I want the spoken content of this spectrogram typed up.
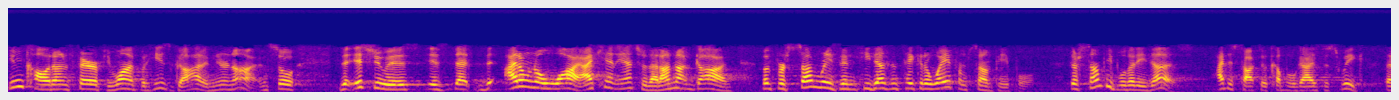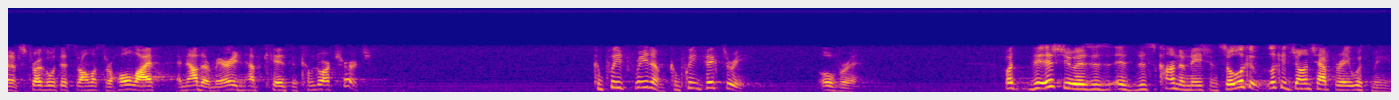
You can call it unfair if you want, but He's God and you're not. And so the issue is, is that I don't know why. I can't answer that. I'm not God. But for some reason, He doesn't take it away from some people. There's some people that He does. I just talked to a couple of guys this week that have struggled with this almost their whole life, and now they're married and have kids and come to our church. Complete freedom, complete victory over it. But the issue is, is, is this condemnation. So look at, look at John chapter 8 with me.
